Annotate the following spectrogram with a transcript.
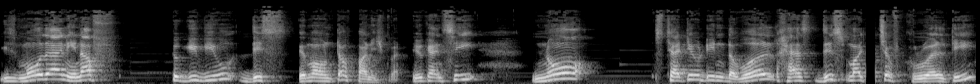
is more than enough to give you this amount of punishment. You can see no statute in the world has this much of cruelty.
